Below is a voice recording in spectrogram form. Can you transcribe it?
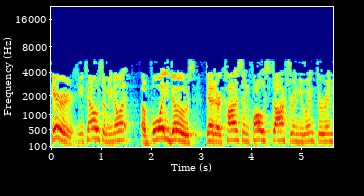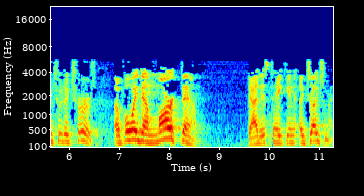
Here, he tells them, you know what? Avoid those that are causing false doctrine you enter into the church. Avoid them, mark them. That is taking a judgment.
